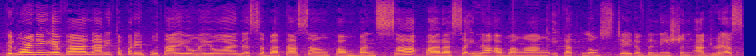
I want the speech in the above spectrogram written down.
Good morning, Eva. Narito pa rin po tayo ngayon sa Batasang Pambansa para sa inaabangang ikatlong State of the Nation address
